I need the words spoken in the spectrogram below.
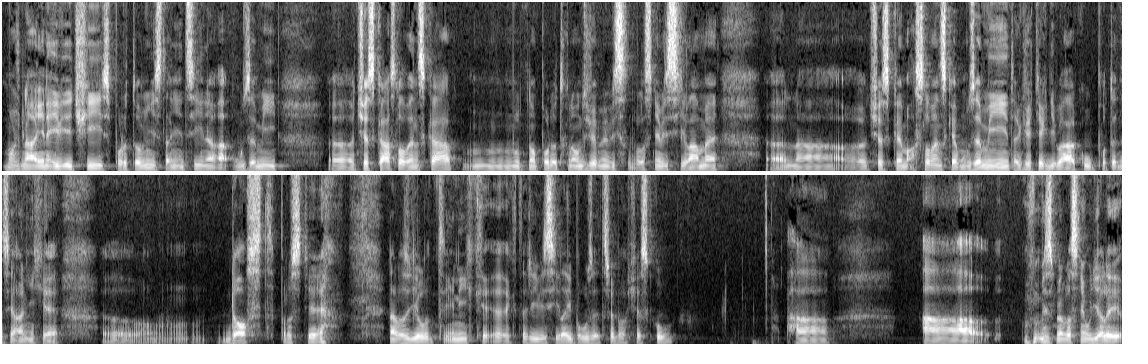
možná i největší sportovní stanicí na území eh, Česká Slovenská. Mm, nutno podotknout, že my vlastně vysíláme eh, na českém a slovenském území, takže těch diváků potenciálních je eh, dost prostě, na rozdíl od jiných, kteří vysílají pouze třeba v Česku. A, a my jsme vlastně udělali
